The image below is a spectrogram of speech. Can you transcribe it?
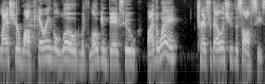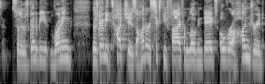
last year while carrying the load with Logan Diggs, who, by the way, transferred to LSU this offseason. So there's going to be running, there's going to be touches, 165 from Logan Diggs, over 100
